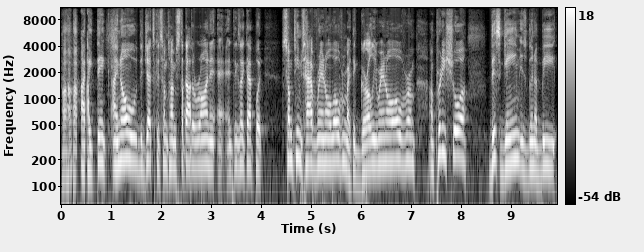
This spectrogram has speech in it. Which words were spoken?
Uh-huh. I, I think I know the Jets could sometimes stop the run and, and things like that, but some teams have ran all over him. I think Gurley ran all over him. I'm pretty sure this game is going to be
